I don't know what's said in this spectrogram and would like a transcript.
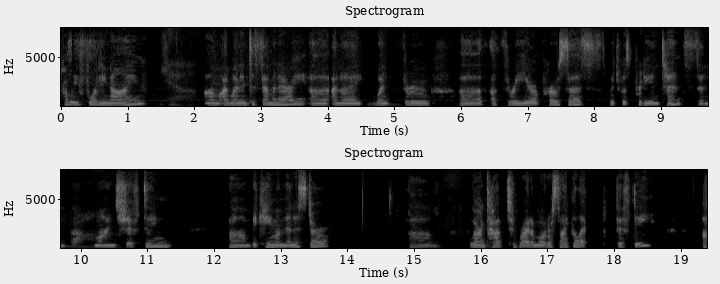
Probably 49. Yeah. Um, I went into seminary uh, and I went mm. through uh, a three year process, which was pretty intense and wow. mind shifting. Um, became a minister. Um, learned how to ride a motorcycle at 50.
